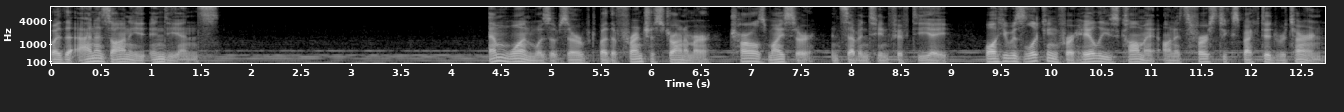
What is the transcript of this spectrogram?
by the Anasazi Indians. M1 was observed by the French astronomer Charles Messier in 1758 while he was looking for Halley's Comet on its first expected return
